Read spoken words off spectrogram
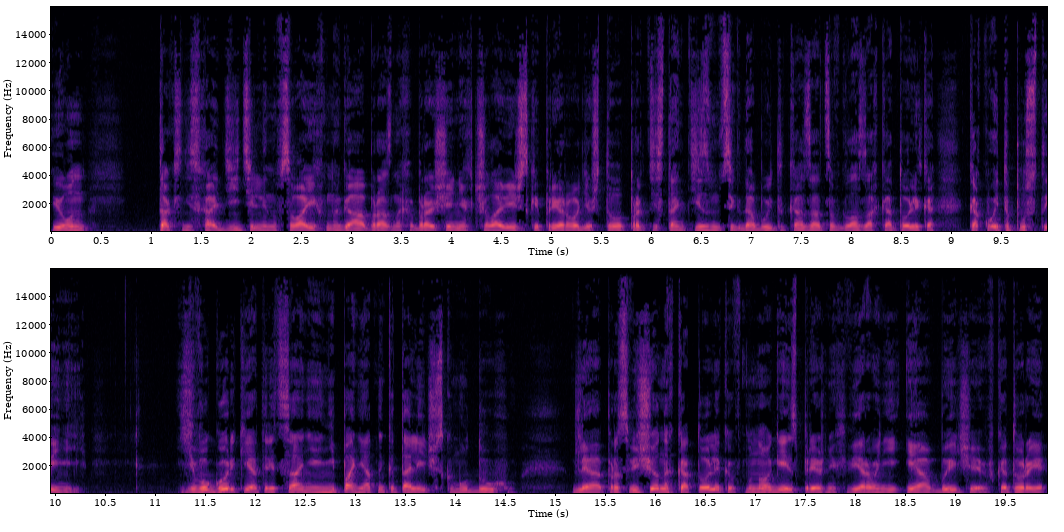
и он так снисходителен в своих многообразных обращениях к человеческой природе, что протестантизм всегда будет оказаться в глазах католика какой-то пустыней. Его горькие отрицания непонятны католическому духу – для просвещенных католиков многие из прежних верований и обычаев, которые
